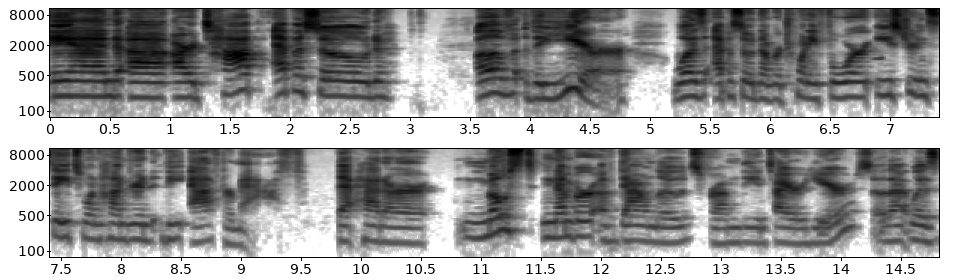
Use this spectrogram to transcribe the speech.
And uh, our top episode of the year was episode number 24, Eastern States 100, The Aftermath. That had our most number of downloads from the entire year. So that was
